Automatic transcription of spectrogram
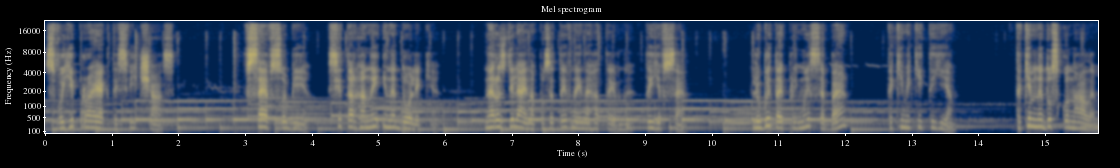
свої проекти, свій час, все в собі, всі таргани і недоліки. Не розділяй на позитивне і негативне, ти є все. Люби та й прийми себе таким, який ти є, таким недосконалим,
